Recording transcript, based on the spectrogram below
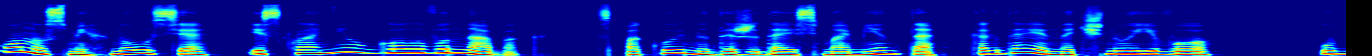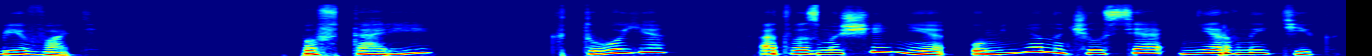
Он усмехнулся и склонил голову на бок, спокойно дожидаясь момента, когда я начну его убивать. «Повтори, кто я?» От возмущения у меня начался нервный тик.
